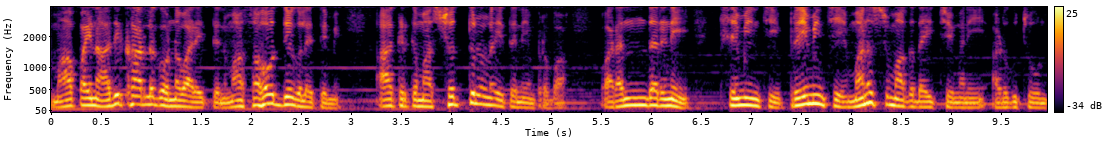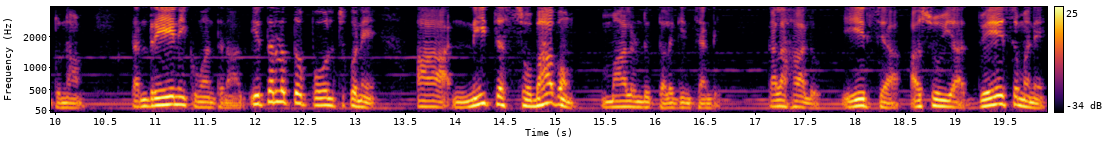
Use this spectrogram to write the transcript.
మా పైన అధికారులుగా ఉన్నవారైతేనే మా సహోద్యోగులైతేమి ఆఖరికి మా శత్రులను అయితేనేం ప్రభా. వారందరినీ క్షమించి ప్రేమించి మనస్సు మాకు దయచేయమని అడుగుచూ ఉంటున్నాం. తండ్రి నీకు వంతనాలు ఇతరులతో పోల్చుకునే ఆ నీచ స్వభావం మాలుండి తొలగించండి. కలహాలు ఈర్ష్య అసూయ ద్వేషమనే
